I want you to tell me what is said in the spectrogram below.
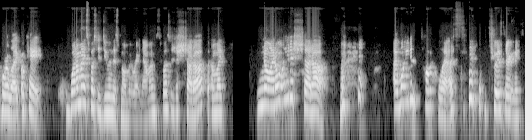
who are like, okay, what am I supposed to do in this moment right now? I'm supposed to just shut up? I'm like, no, I don't want you to shut up. I want you to talk less to a certain extent.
